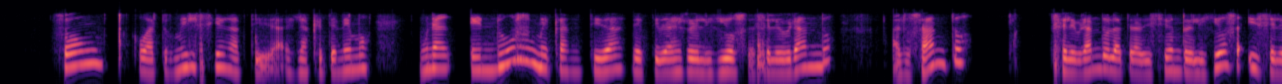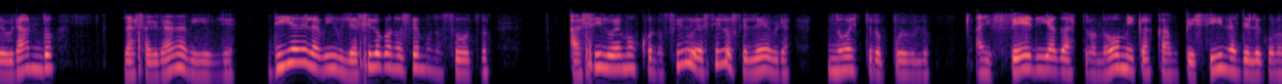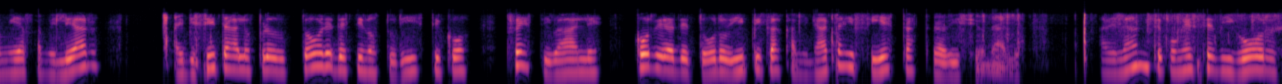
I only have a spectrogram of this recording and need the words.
Son 4.100 actividades las que tenemos, una enorme cantidad de actividades religiosas, celebrando a los santos, celebrando la tradición religiosa y celebrando la Sagrada Biblia, Día de la Biblia, así lo conocemos nosotros, así lo hemos conocido y así lo celebra nuestro pueblo. Hay ferias gastronómicas, campesinas de la economía familiar, hay visitas a los productores, destinos turísticos, festivales, corridas de toro, hípicas, caminatas y fiestas tradicionales. Adelante con ese vigor,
